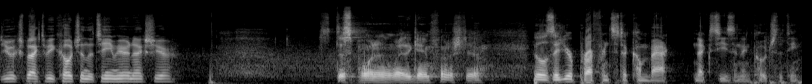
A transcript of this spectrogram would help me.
Do you expect to be coaching the team here next year? It's disappointing the way the game finished, yeah. Bill, is it your preference to come back next season and coach the team?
